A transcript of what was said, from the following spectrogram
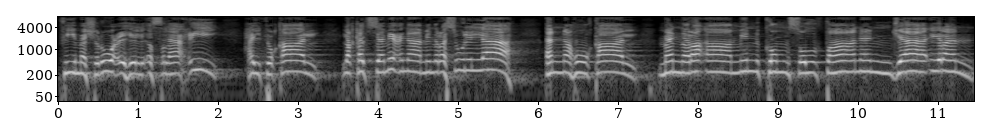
في مشروعه الإصلاحي حيث قال لقد سمعنا من رسول الله أنه قال من رأى منكم سلطانا جائرا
